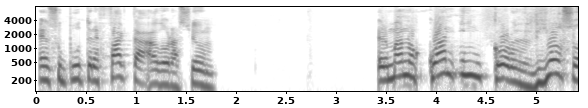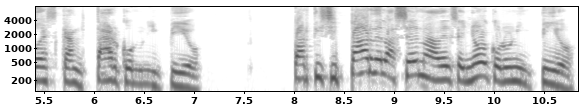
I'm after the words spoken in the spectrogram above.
en su putrefacta adoración. Hermanos, cuán incordioso es cantar con un impío. Participar de la cena del Señor con un impío.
